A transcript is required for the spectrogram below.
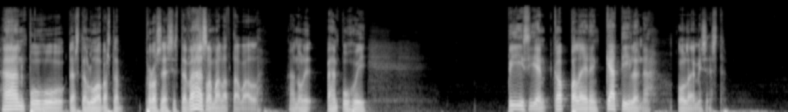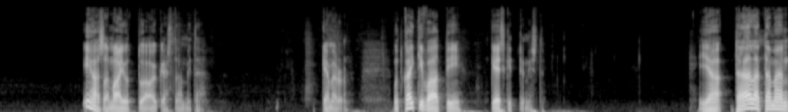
Hän puhuu tästä luovasta prosessista vähän samalla tavalla. Hän, oli, hän puhui biisien kappaleiden kätilönä olemisesta. Ihan sama juttua oikeastaan mitä Cameron. Mutta kaikki vaatii keskittymistä. Ja täällä tämän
